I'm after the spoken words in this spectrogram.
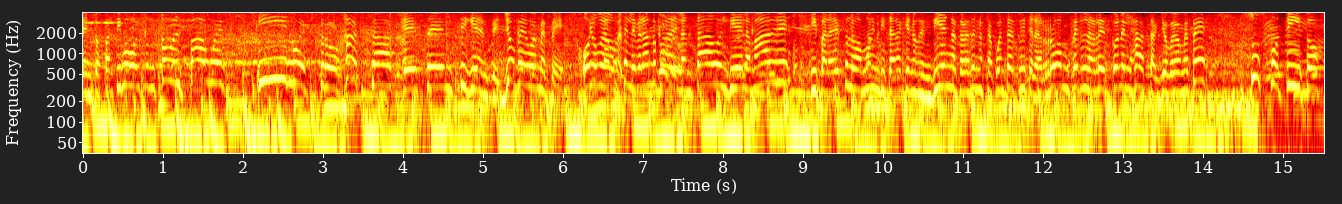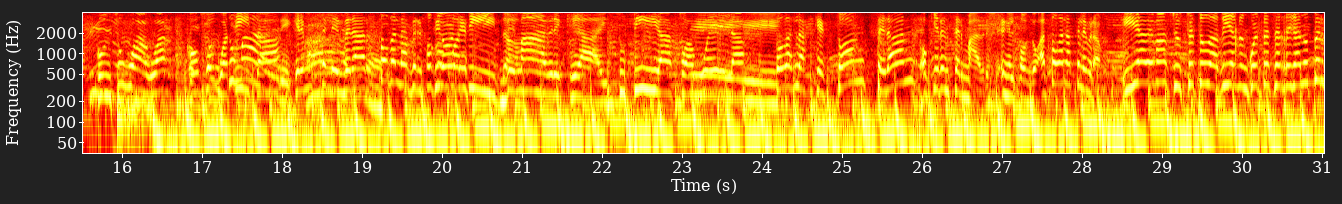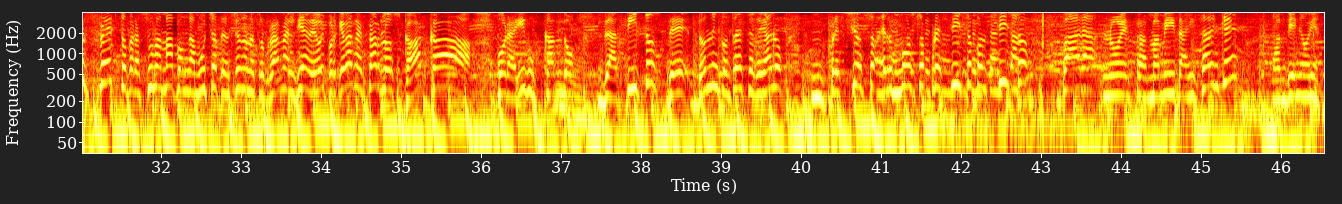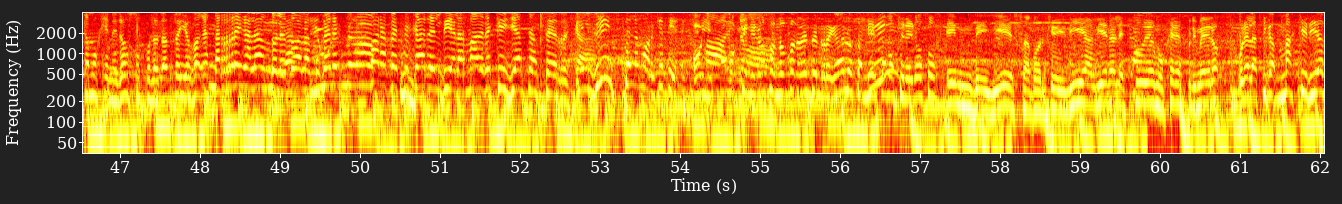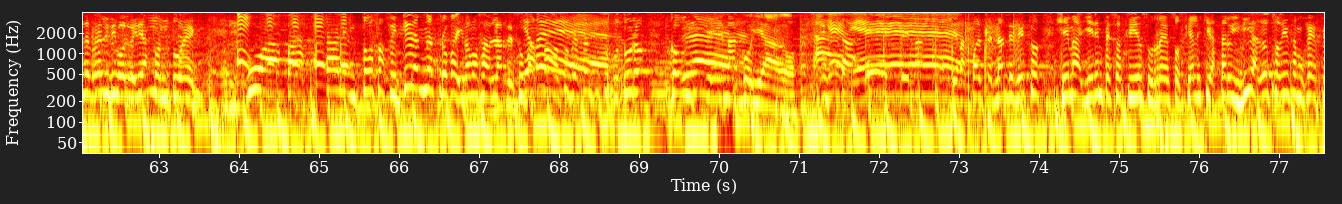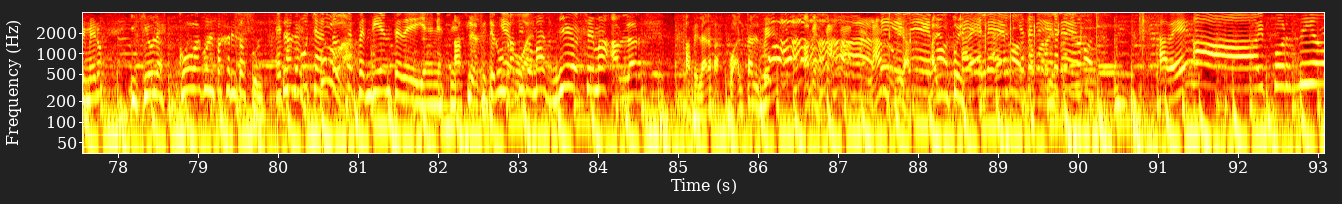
atentos. Partimos hoy con todo el power y nuestro hashtag es el siguiente. Yo veo MP. Hoy estamos celebrando por adelantado el Día de la Madre y para eso los vamos a invitar a que nos envíen a través de nuestra cuenta de Twitter, arroba mujer en la red, con el hashtag Yo veo MP sus fotitos con su guagua Con o su con su guatita. madre. Queremos celebrar todas las versiones de madre que hay. Su tía, su abuela, todas las que son, serán o quieren ser madres, en el fondo. A todas las celebramos. Y además, si usted todavía no encuentra ese regalo perfecto para su mamá, ponga mucha atención a nuestro programa el día de hoy, porque van a estar los caca por ahí buscando datitos de dónde encontrar ese regalo precioso, hermoso, preciso, conciso para nuestras mamitas. ¿Y saben qué? También hoy estamos generosos, por lo tanto ellos van a estar regalándole a todas las mujeres para festejar el Día de las Madres que ya se acerca. El Grinch del amor, ¿qué tiene? Hoy Ay, estamos no. generosos no solamente en regalos, también estamos generosos en belleza, porque hoy día viene al estudio de Mujeres Primero, una de las chicas más queridas del reality Volverías con tu ex. Guapa, talentosa, se queda en nuestro país. Vamos a hablar de su Yo pasado, su presente y su futuro con Bien. Gema Collado. Ah, Esta qué es de Pascual Fernández. De hecho, Gema ayer empezó a escribir en sus redes sociales que iba a estar hoy día de 8 a 10 a Mujeres Primero y quedó la escoba con el pajarito azul. Están muchas entonces pendientes de ellas en este Así, así que en un ratito bueno. más llega Gema a hablar, a pelar a Pascual tal vez, a pescar, a mira, hay un tuit. A ver. Ay, por Dios.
